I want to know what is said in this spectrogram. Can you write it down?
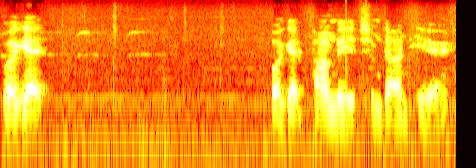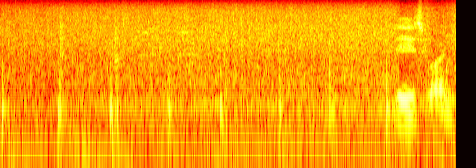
we'll get we'll get palm leaves from down here. These ones.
